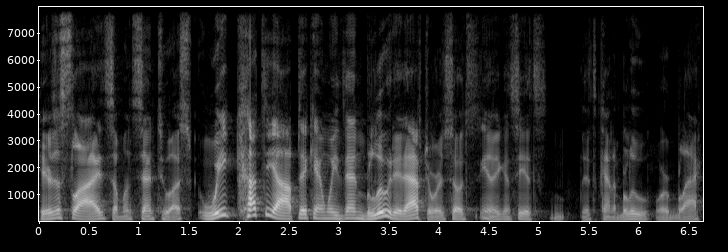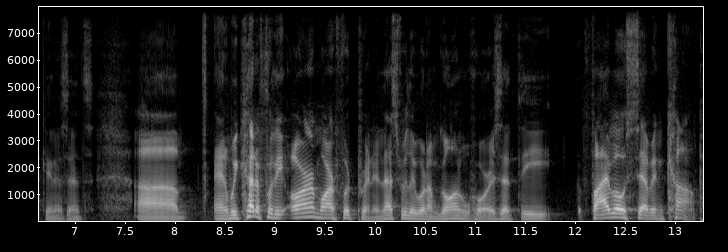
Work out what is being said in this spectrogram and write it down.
Here's a slide someone sent to us. We cut the optic and we then blued it afterwards. So it's, you know, you can see it's, it's kind of blue or black in a sense. Um, and we cut it for the RMR footprint. And that's really what I'm going for is that the 507 comp,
